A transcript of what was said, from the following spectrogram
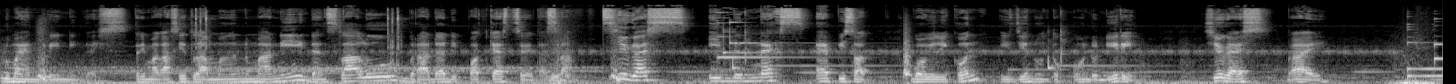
lumayan merinding guys. Terima kasih telah menemani dan selalu berada di podcast cerita seram. See you guys in the next episode. Gue Willy Kun, izin untuk undur diri. See you guys. Bye.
